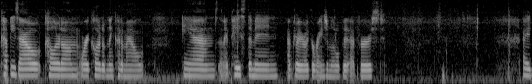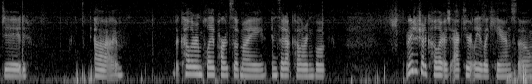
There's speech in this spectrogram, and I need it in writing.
cut these out, colored them, or I colored them then cut them out, and then I paste them in after I like arrange them a little bit at first. I did uh, the color and play parts of my inside out coloring book. I usually try to color as accurately as I can, so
